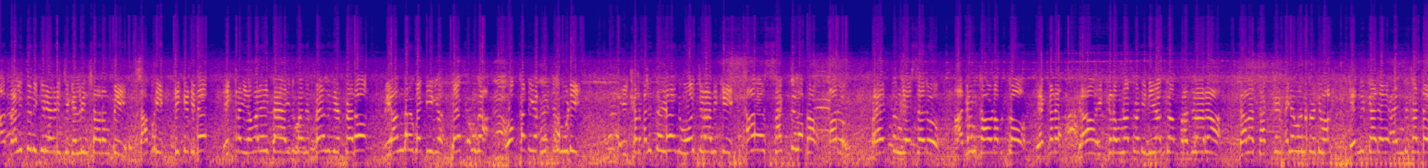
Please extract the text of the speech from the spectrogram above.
ఆ దళితునికి నేను గెలిపించాలని సభ టికెట్ ఇక్కడ ఎవరైతే ఐదు మంది పేర్లు చెప్పారో వీరందరూ ఏకంగా ఒక్కటిగా ముడి ఇక్కడ దళిత యువతను ఓల్చడానికి ఆయా శక్తుల వారు ప్రయత్నం చేశారు. అర్థం కావడంతో ఎక్కడ ఇక్కడ ఉన్నటువంటి నియోజక ప్రజలారా చాలా చక్కగా ఉన్నటువంటి ఎందుకంటే ఎందుకంటే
